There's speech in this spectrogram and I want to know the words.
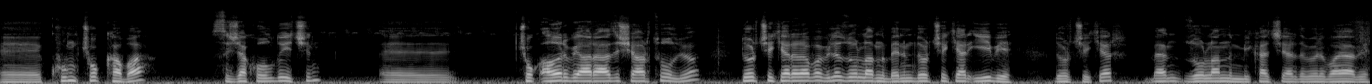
Ee, kum çok kaba, sıcak olduğu için ee, çok ağır bir arazi şartı oluyor. Dört çeker araba bile zorlandı. Benim dört çeker iyi bir dört çeker. Ben zorlandım birkaç yerde böyle bayağı bir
